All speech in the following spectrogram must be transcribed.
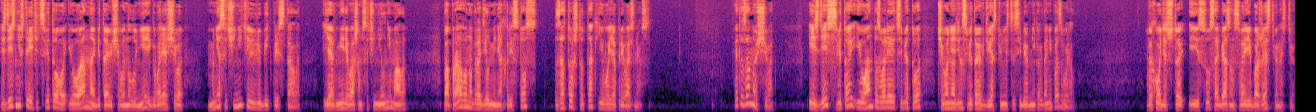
Здесь не встретить святого Иоанна, обитающего на луне и говорящего «Мне сочинителей любить пристало, я в мире вашем сочинил немало. По праву наградил меня Христос за то, что так его я превознес». Это заносчиво И здесь святой Иоанн позволяет себе то, чего ни один святой в девственнице себе никогда не позволил. Выходит, что Иисус обязан своей божественностью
